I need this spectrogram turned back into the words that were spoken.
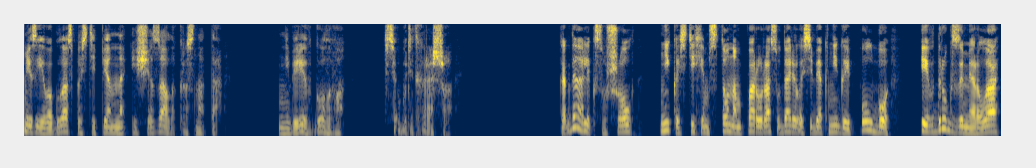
Из его глаз постепенно исчезала краснота. «Не бери в голову, все будет хорошо». Когда Алекс ушел, Ника с тихим стоном пару раз ударила себя книгой по лбу и вдруг замерла,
